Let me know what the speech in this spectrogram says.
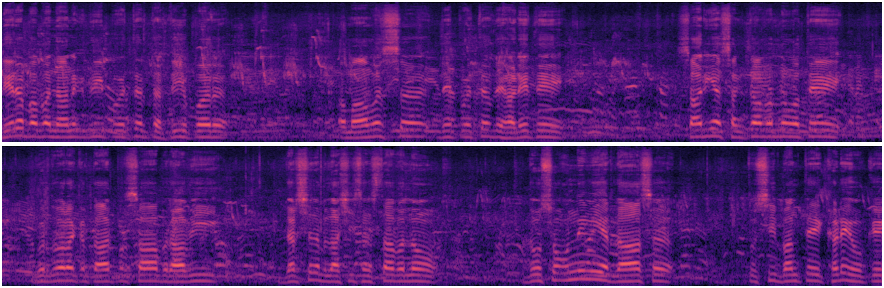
ਡੇਰਾ ਬਾਬਾ ਨਾਨਕ ਦੀ ਪਵਿੱਤਰ ਧਰਤੀ ਉੱਪਰ ਅਮਾਵਸ ਦੇ ਪਵਿੱਤਰ ਦਿਹਾੜੇ ਤੇ ਸਾਰੀਆਂ ਸੰਗਤਾਂ ਵੱਲੋਂ ਅਤੇ ਗੁਰਦੁਆਰਾ ਕਰਤਾਰਪੁਰ ਸਾਹਿਬ ਰਾਵੀ ਦਰਸ਼ਨ ਅਭਿਲਾਸ਼ੀ ਸੰਸਥਾ ਵੱਲੋਂ 219ਵੀਂ ਅਰਦਾਸ ਤੁਸੀਂ ਬੰਦ ਤੇ ਖੜੇ ਹੋ ਕੇ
